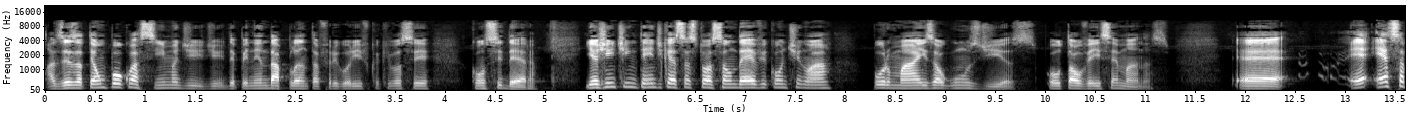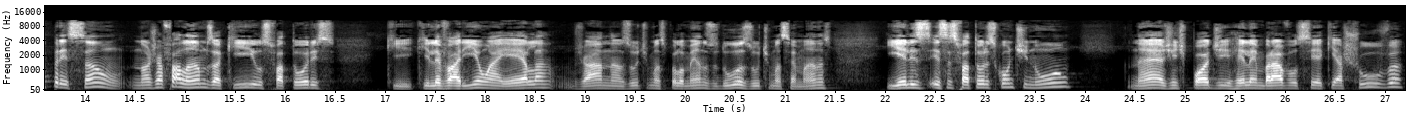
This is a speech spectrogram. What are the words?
Às vezes até um pouco acima de, de, dependendo da planta frigorífica que você considera. E a gente entende que essa situação deve continuar por mais alguns dias ou talvez semanas. É, é, essa pressão, nós já falamos aqui os fatores que, que levariam a ela já nas últimas, pelo menos duas últimas semanas, e eles, esses fatores continuam. Né? A gente pode relembrar você aqui a chuva,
